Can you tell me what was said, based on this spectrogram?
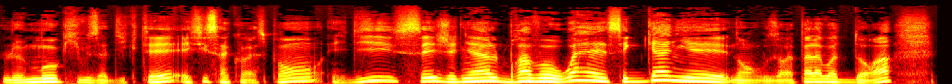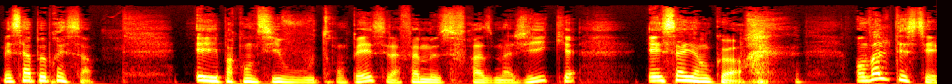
le mot qui vous a dicté et si ça correspond, il dit c'est génial, bravo, ouais, c'est gagné. Non, vous aurez pas la voix de Dora, mais c'est à peu près ça. Et par contre, si vous vous trompez, c'est la fameuse phrase magique, essaye encore. On va le tester.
